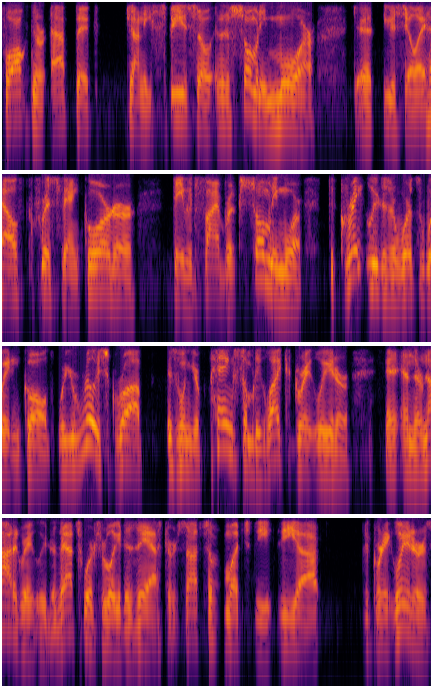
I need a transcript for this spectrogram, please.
Faulkner, Epic, Johnese Spisso, and there's so many more at UCLA Health, Chris Van Gorder, David Feinberg, so many more. The great leaders are worth the weight in gold. Where you really screw up is when you're paying somebody like a great leader and, and they're not a great leader. That's where it's really a disaster. It's not so much the the uh, the great leaders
